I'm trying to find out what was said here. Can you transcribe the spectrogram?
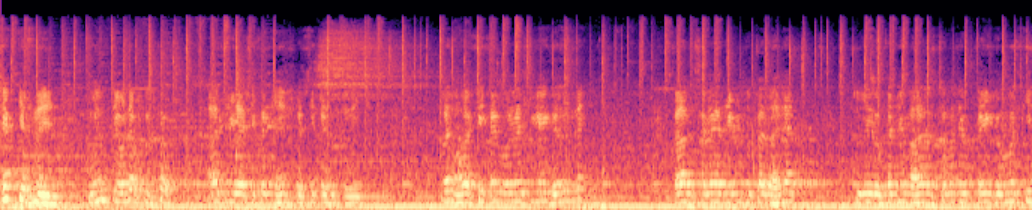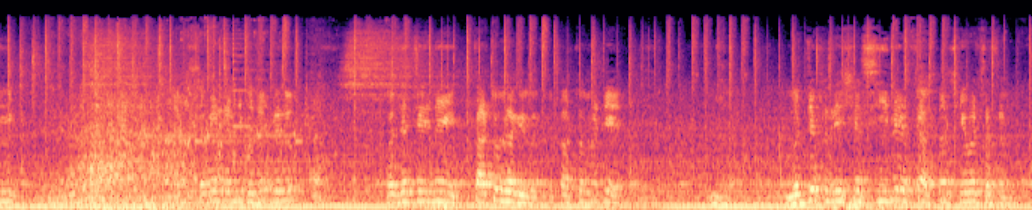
शक्यच नाही. म्हणून तेवढं पुस्तक आज मी या ठिकाणी हे स्पष्टीकरण करू बस बाकी काही बोलायची काही गरज नाही. काल सगळ्या निवडणुका झाल्या. तुम्ही लोकांनी महाराष्ट्रामध्ये काही गंमत केली. आणि सगळ्यांनी बदल गेलो. पद्धतीने काटूरला गेलो. काटूर म्हणजे मध्य प्रदेशच्या सीमेवरचा आपला शेवटचा तालुका.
